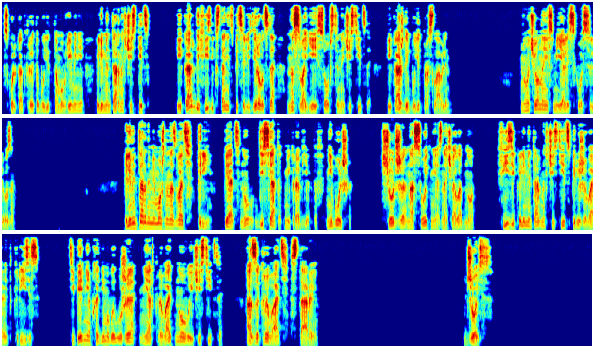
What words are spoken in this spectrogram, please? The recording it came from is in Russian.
сколько открыто будет к тому времени элементарных частиц. И каждый физик станет специализироваться на своей собственной частице, и каждый будет прославлен. Но ученые смеялись сквозь слезы. Элементарными можно назвать три, пять, ну, десяток микрообъектов, не больше. Счет же на сотни означал одно. Физика элементарных частиц переживает кризис. Теперь необходимо было уже не открывать новые частицы, а закрывать старые. Джойс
